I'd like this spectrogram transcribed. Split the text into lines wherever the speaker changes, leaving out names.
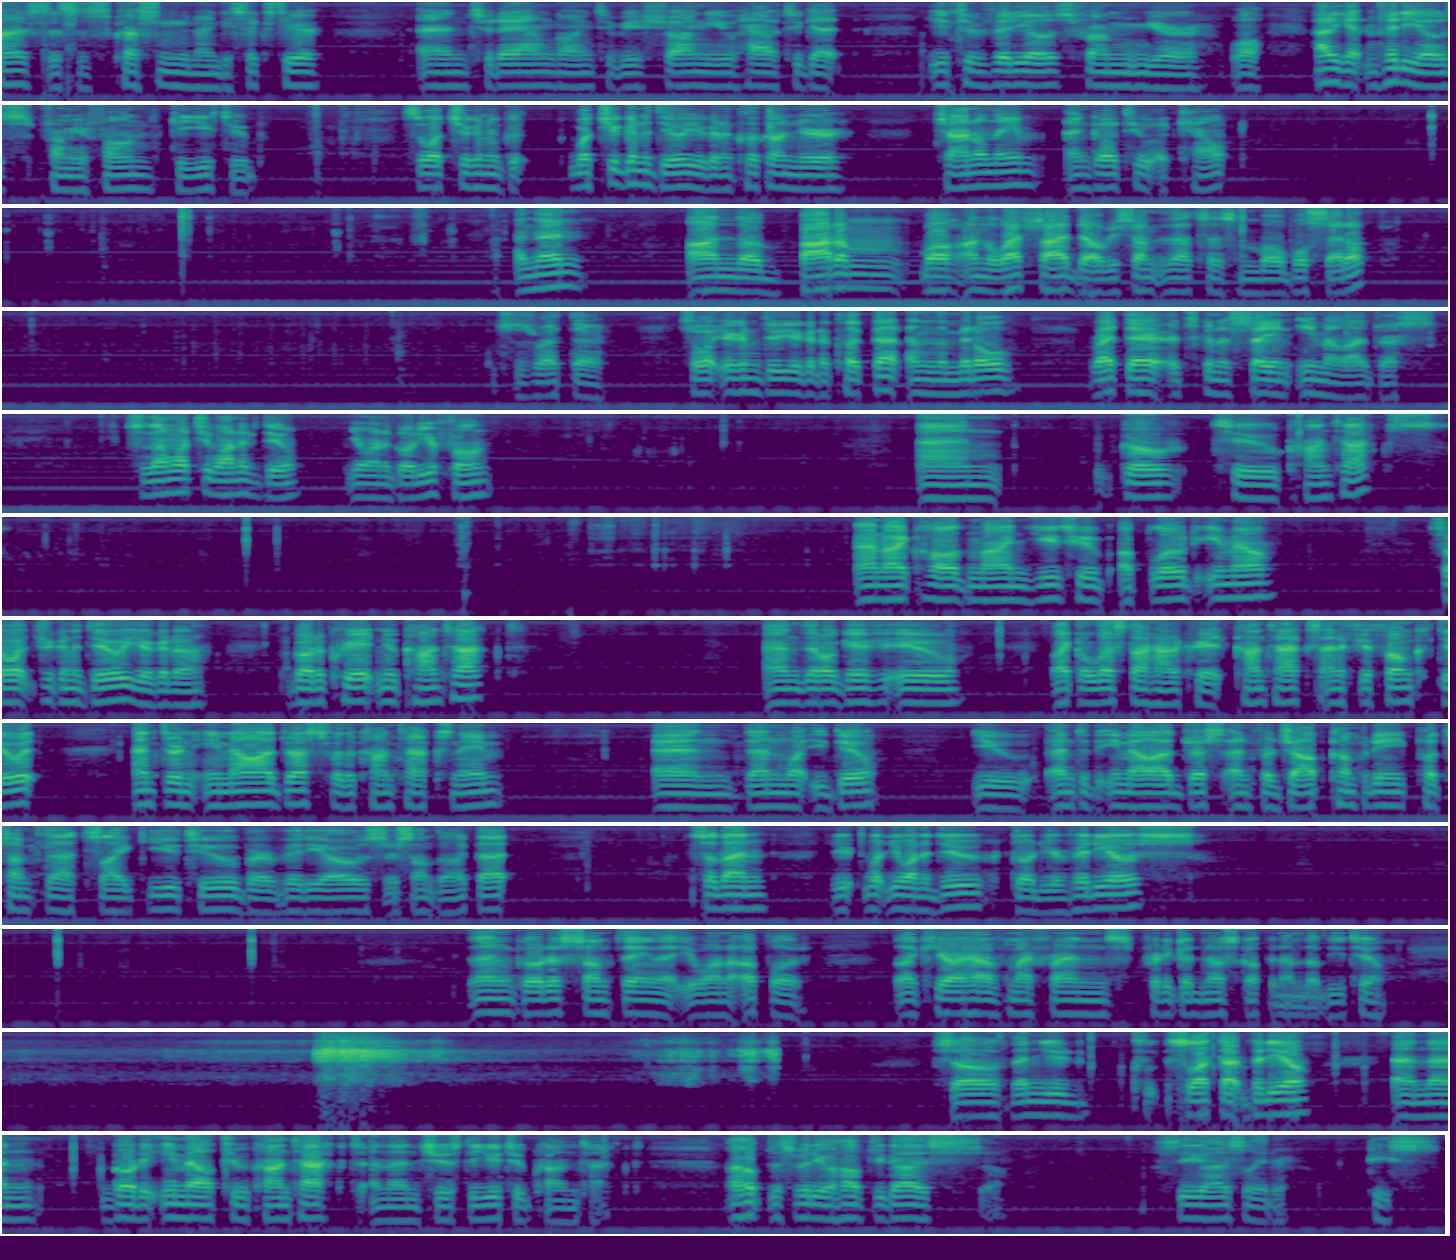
guys, this is Crushing You 96 here, and today I'm going to be showing you how to get YouTube videos from your, well, how to get videos from your phone to YouTube. So what you're gonna go, what you're gonna do, you're gonna click on your channel name and go to account, and then on the bottom, well, on the left side, there'll be something that says mobile setup. Which is right there. So what you're going to do, you're going to click that, and in the middle, right there, it's going to say an email address. So then what you want to do, you want to go to your phone, and go to contacts, and I called mine YouTube upload email. So what you're going to do, you're going to go to create new contact, and it'll give you like a list on how to create contacts and if your phone could do it enter an email address for the contact's name and then what you do you enter the email address and for job company put something that's like YouTube or videos or something like that. So then you, what you want to do go to your videos. Then go to something that you want to upload like here I have my friend's pretty good no scope in MW2. So then you select that video and then go to email to contact and then choose the YouTube contact. I hope this video helped you guys. So see you guys later. Peace.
